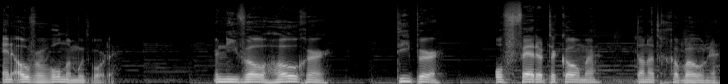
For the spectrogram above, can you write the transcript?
en overwonnen moet worden. Een niveau hoger, dieper of verder te komen dan het gewone.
